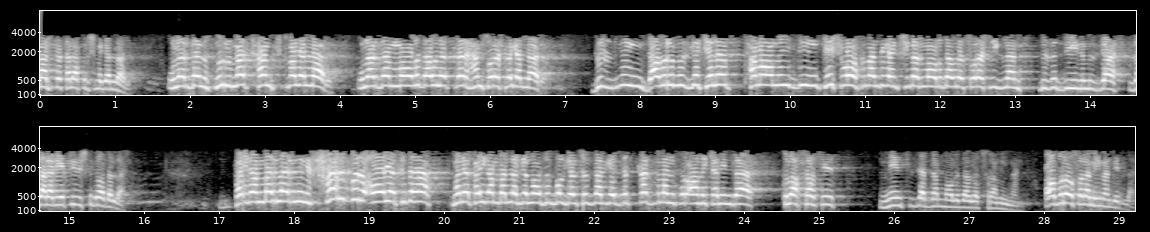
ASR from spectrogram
narsa talab qilishmaganlar. Ulardan hurmat ham kutmaganlar. Ulardan moli davlatlar ham so'rashmaganlar. Bizning davrimizga kelib tamomiy din peshvosiman degan kishilar moli davlat so'rashlik bilan bizni dinimizga zarar yetkazishdi birodarlar. Payg'ambarlarning har bir oyatida mana payg'ambarlarga nozil bo'lgan so'zlarga diqqat bilan qur'oni karimda quloq solsangiz men sizlardan moli davlat so'ramayman obro' so'ramayman dedilar.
